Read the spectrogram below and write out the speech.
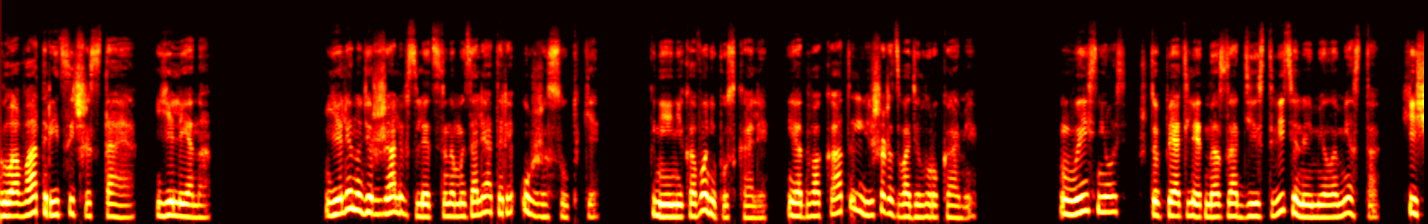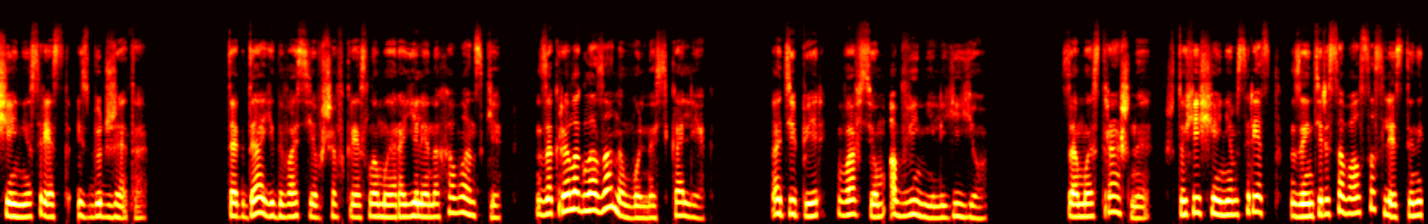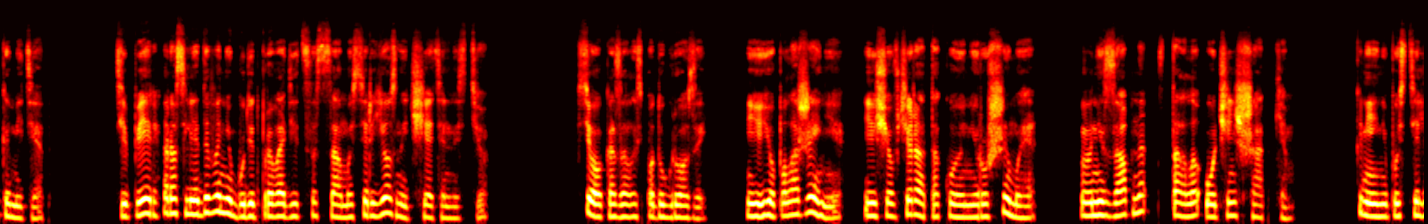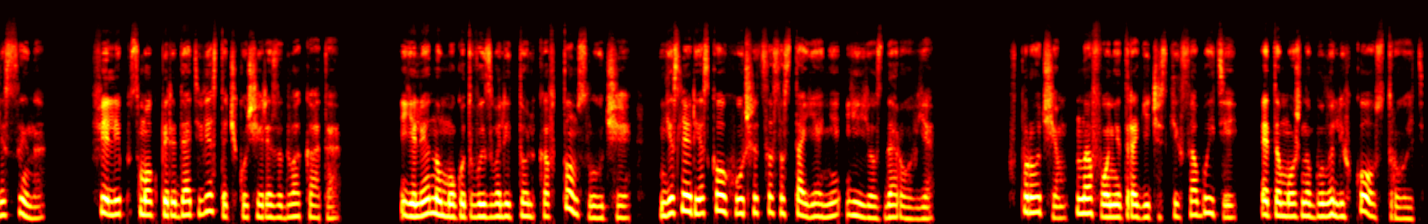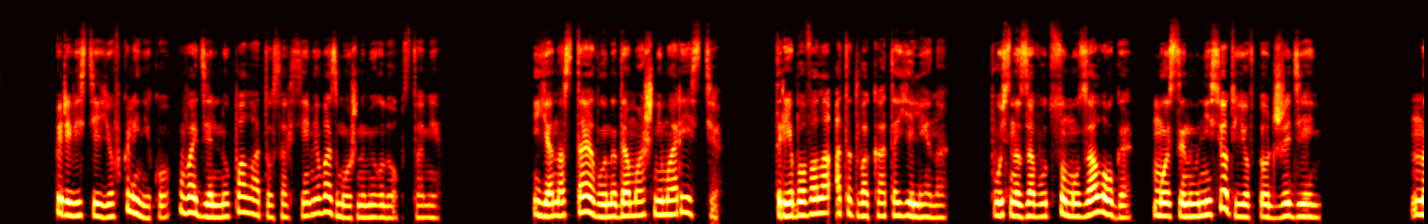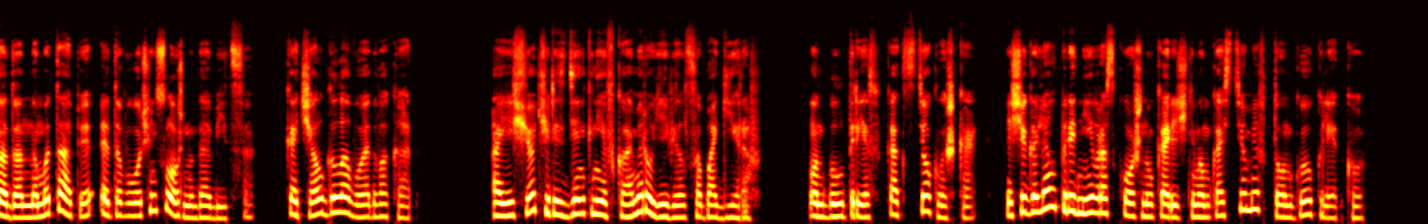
Глава 36. Елена. Елену держали в следственном изоляторе уже сутки. К ней никого не пускали, и адвокат лишь разводил руками. Выяснилось, что пять лет назад действительно имело место хищение средств из бюджета. Тогда едва севшая в кресло мэра Елена Ховански закрыла глаза на вольность коллег. А теперь во всем обвинили ее. Самое страшное, что хищением средств заинтересовался Следственный комитет. Теперь расследование будет проводиться с самой серьезной тщательностью. Все оказалось под угрозой. Ее положение, еще вчера такое нерушимое, внезапно стало очень шатким. К ней не пустили сына. Филипп смог передать весточку через адвоката. Елену могут вызволить только в том случае, если резко ухудшится состояние ее здоровья. Впрочем, на фоне трагических событий это можно было легко устроить перевести ее в клинику, в отдельную палату со всеми возможными удобствами. Я настаиваю на домашнем аресте. Требовала от адвоката Елена. Пусть назовут сумму залога, мой сын внесет ее в тот же день. На данном этапе этого очень сложно добиться, качал головой адвокат. А еще через день к ней в камеру явился Багиров. Он был трезв, как стеклышко, и щеголял перед ней в роскошном коричневом костюме в тонкую клетку.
